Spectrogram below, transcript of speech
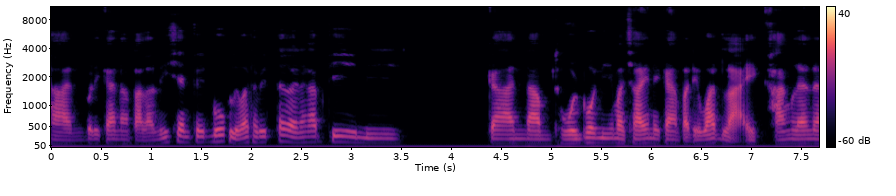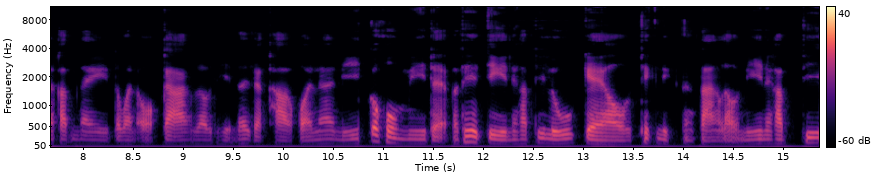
ผ่านบริการต่างๆเหล่านี้เช่น Facebook หรือว่า Twitter นะครับที่มีการนำทูลพวกนี้มาใช้ในการปฏิวัติหลายครั้งแล้วนะครับ ในตะวันออกกลางเราจะเห็นได้จากข่าวก่อนหน้านี้ ก็คงมีแต่ประเทศจีนนะครับ ที่รู้แกวเทคนิคต่างๆ เหล่านี้นะครับ ที่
